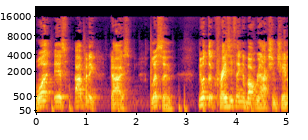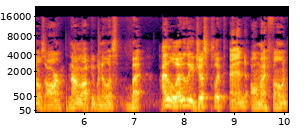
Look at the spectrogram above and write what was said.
What is happening? Guys, listen. You know what the crazy thing about reaction channels are? Not a lot of people know this, but I literally just clicked end on my phone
